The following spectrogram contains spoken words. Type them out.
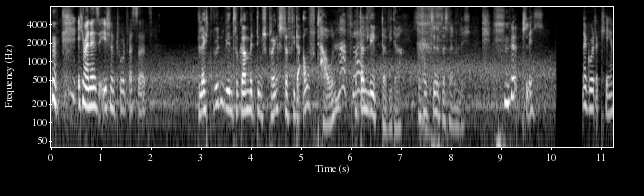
Ich meine, er ist eh schon tot, was soll's. Vielleicht würden wir ihn sogar mit dem Sprengstoff wieder auftauen. Ah, und dann lebt er wieder. So funktioniert das nämlich. Möglich. Na gut, okay.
